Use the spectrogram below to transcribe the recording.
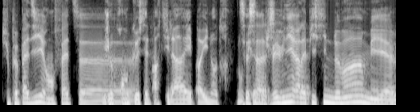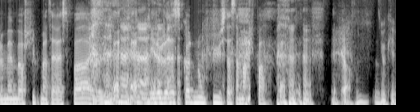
tu peux pas dire en fait. Euh, je prends que cette partie-là et pas une autre. C'est ça. Euh, je vais venir à la piscine demain, mais le membership m'intéresse pas et le, dress code non plus. Ça, ça marche pas. D'accord. Ok.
